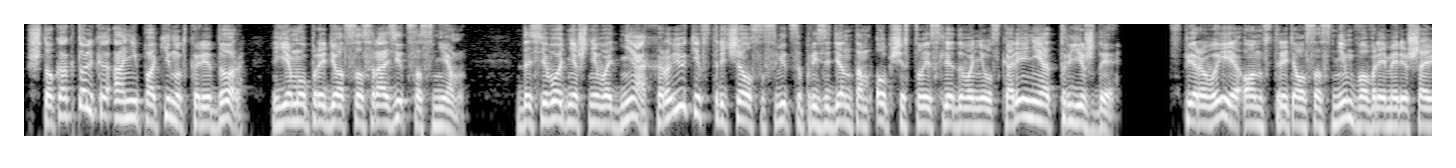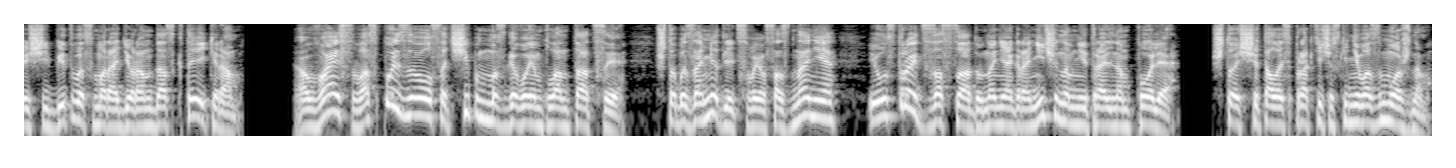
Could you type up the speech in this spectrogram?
что как только они покинут коридор, ему придётся сразиться с ним. До сегодняшнего дня Харуюки встречался с вице-президентом Общества исследования ускорения трижды. Впервые он встретился с ним во время решающей битвы с мародером Дасктейкером. Вайс воспользовался чипом мозговой имплантации, чтобы замедлить свое сознание и устроить засаду на неограниченном нейтральном поле, что считалось практически невозможным,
